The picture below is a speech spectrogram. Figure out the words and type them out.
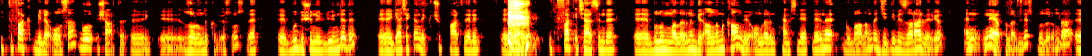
İttifak bile olsa bu şartı e, e, zorunlu kılıyorsunuz ve e, bu düşünüldüğünde de e, gerçekten de küçük partilerin e, ittifak içerisinde e, bulunmalarının bir anlamı kalmıyor. Onların temsiliyetlerine bu bağlamda ciddi bir zarar veriyor. Yani ne yapılabilir bu durumda? E,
